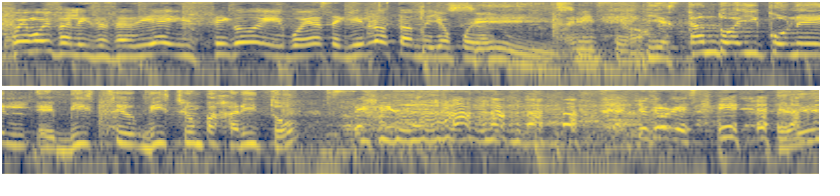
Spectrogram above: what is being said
fui muy feliz ese día y sigo y voy a seguirlo hasta donde yo pueda. Sí, sí. Buenísimo. Y estando ahí con él, eh, ¿viste, ¿viste un pajarito? Yo creo que sí. ¿Eh?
